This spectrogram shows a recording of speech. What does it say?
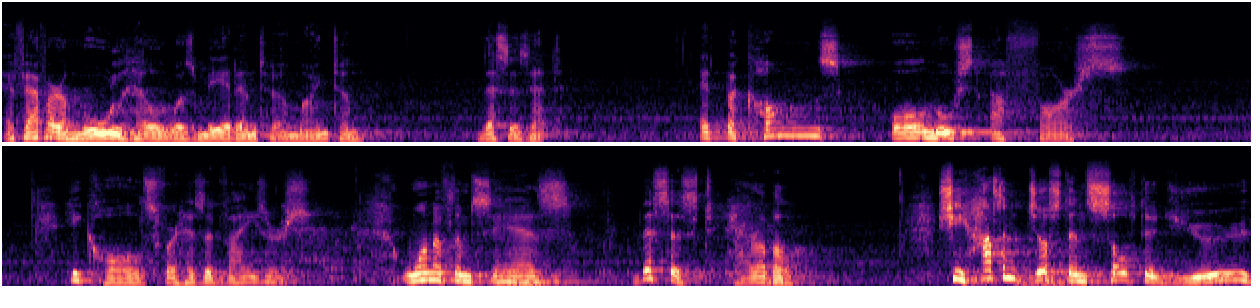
if ever a molehill was made into a mountain, this is it. It becomes almost a farce. He calls for his advisers. One of them says, This is terrible. She hasn't just insulted you,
